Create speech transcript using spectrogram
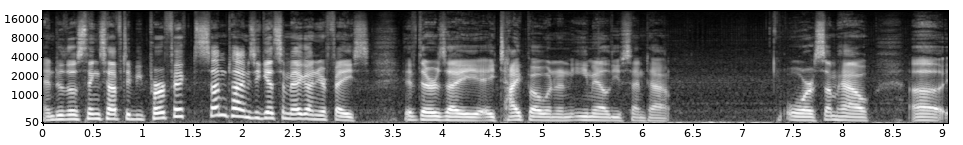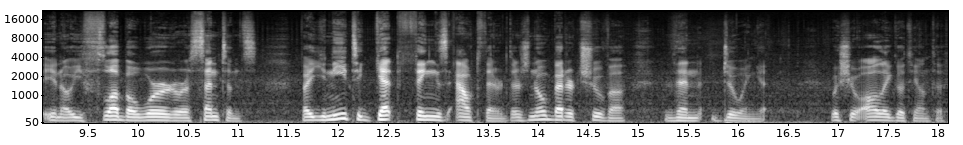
And do those things have to be perfect? Sometimes you get some egg on your face if there's a, a typo in an email you sent out. Or somehow, uh, you know, you flub a word or a sentence. But you need to get things out there. There's no better tshuva than doing it. Wish you all a good yontif.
